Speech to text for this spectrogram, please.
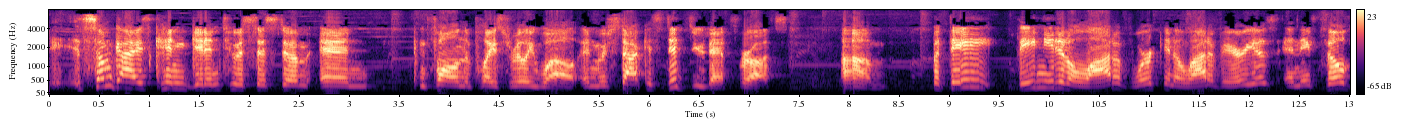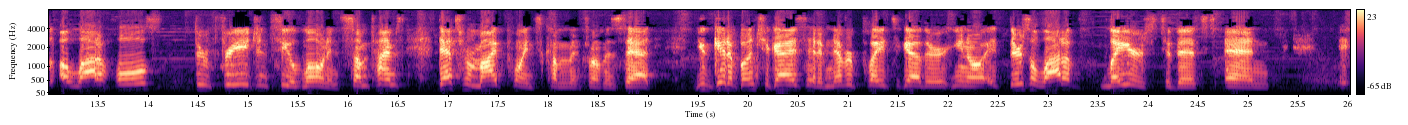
it, some guys can get into a system and and fall into place really well. And Moustakas did do that for us. Um, but they they needed a lot of work in a lot of areas, and they filled a lot of holes through free agency alone. And sometimes that's where my point's coming from is that you get a bunch of guys that have never played together. You know, it, there's a lot of layers to this, and it,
